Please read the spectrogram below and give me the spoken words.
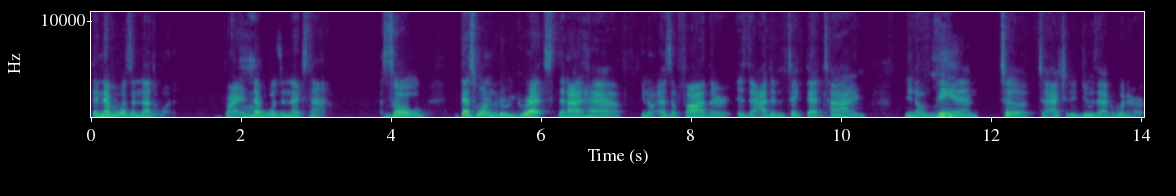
There never was another one. Right. It never was the next time. Mm-hmm. So that's one of the regrets that I have, you know, as a father is that I didn't take that time, you know, mm-hmm. then to to actually do that with her.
